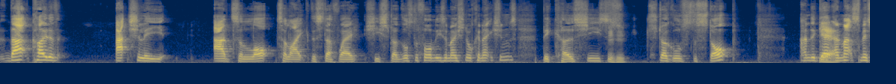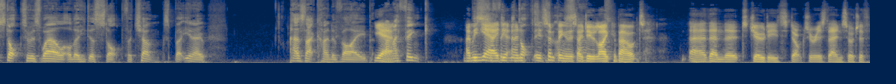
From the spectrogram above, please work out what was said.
that kind of actually adds a lot to like the stuff where she struggles to form these emotional connections because she s Mhm. struggles to stop. And again, Yeah. and Matt Smith's Doctor as well, although he does stop for chunks, but you know, has that kind of vibe. Yeah. and I think. I mean, yeah, I do, and it's something that I do like about uh, then that Jodie's Doctor is then sort of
